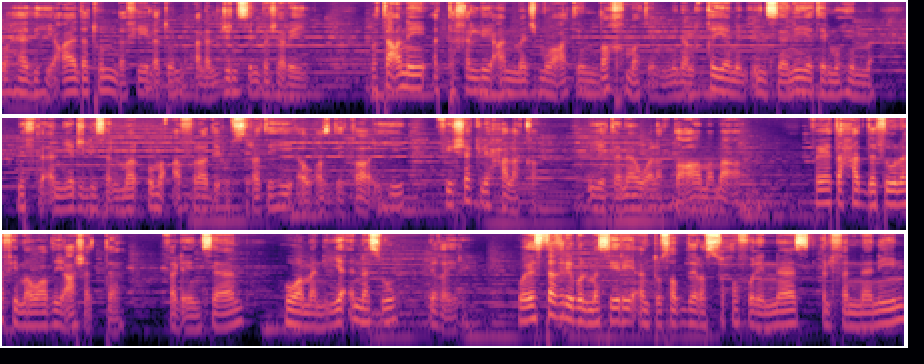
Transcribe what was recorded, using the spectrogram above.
وهذه عادة دخيلة على الجنس البشري وتعني التخلي عن مجموعة ضخمة من القيم الإنسانية المهمة مثل أن يجلس المرء مع أفراد أسرته أو أصدقائه في شكل حلقة ليتناول الطعام معهم فيتحدثون في مواضيع شتى فالإنسان هو من يأنس بغيره. ويستغرب المسيري أن تصدر الصحف للناس الفنانين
